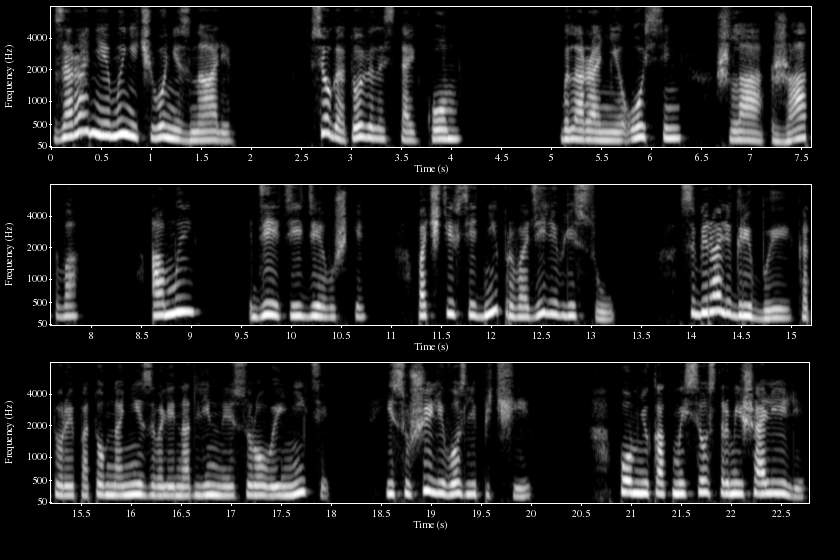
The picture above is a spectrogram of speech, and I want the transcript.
Заранее мы ничего не знали. Все готовилось тайком. Была ранняя осень, шла жатва, а мы, дети и девушки, почти все дни проводили в лесу собирали грибы, которые потом нанизывали на длинные суровые нити и сушили возле печи. Помню, как мы с сестрами шалили,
